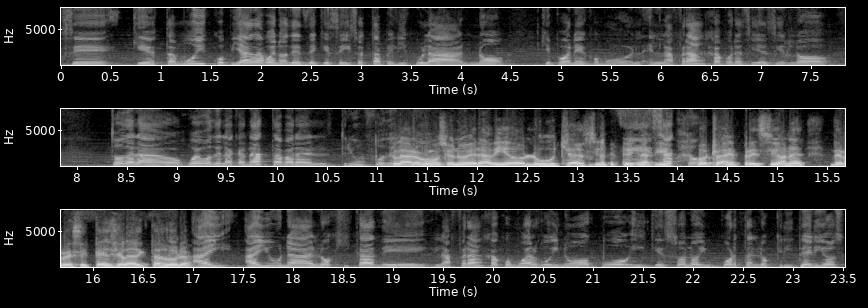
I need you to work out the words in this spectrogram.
se, que está muy copiada, bueno, desde que se hizo esta película No, que pone como en la franja, por así decirlo, todos los huevos de la canasta para el triunfo de Claro, como si no hubiera habido luchas, si no hubiera habido otras expresiones de resistencia a la dictadura. Hay, hay una lógica de la franja como algo inocuo y que solo importan los criterios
